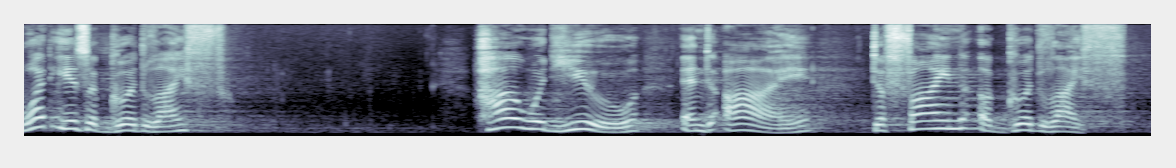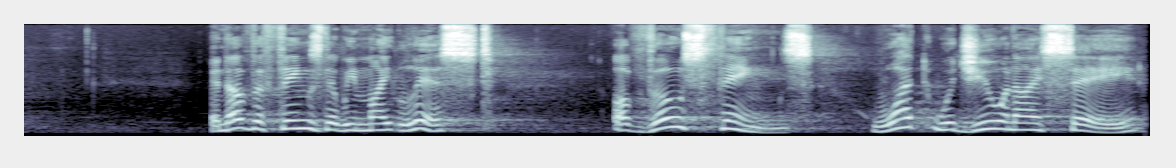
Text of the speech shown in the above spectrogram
What is a good life? How would you and I define a good life? And of the things that we might list, of those things, what would you and I say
